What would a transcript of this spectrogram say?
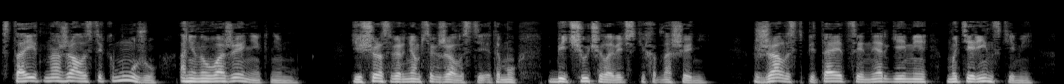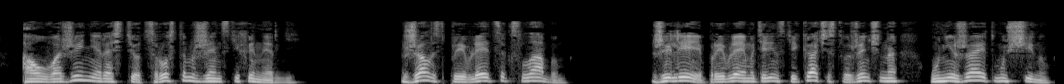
стоит на жалости к мужу, а не на уважении к нему. Еще раз вернемся к жалости, этому бичу человеческих отношений. Жалость питается энергиями материнскими, а уважение растет с ростом женских энергий. Жалость проявляется к слабым. Жалея, проявляя материнские качества, женщина унижает мужчину,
